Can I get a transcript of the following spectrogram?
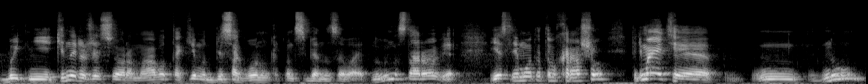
быть не кинорежиссером, а вот таким вот бесогоном, как он себя называет. Ну, на здоровье. Если ему от этого хорошо. Понимаете, ну,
